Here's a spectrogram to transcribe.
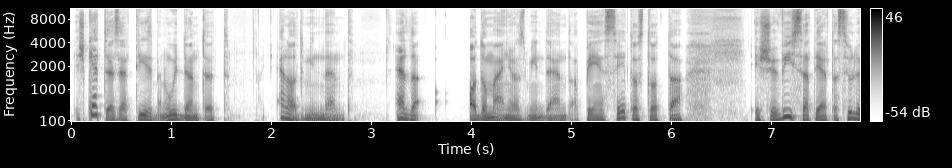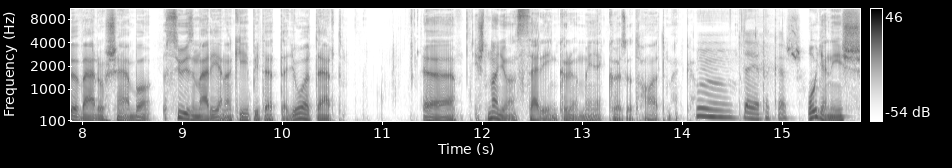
és 2010-ben úgy döntött, hogy elad mindent. El, adományoz mindent, a pénzt szétosztotta, és ő visszatért a szülővárosába, Szűz Máriának épített egy oltárt, és nagyon szerény körülmények között halt meg. Hmm, de érdekes. Ugyanis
